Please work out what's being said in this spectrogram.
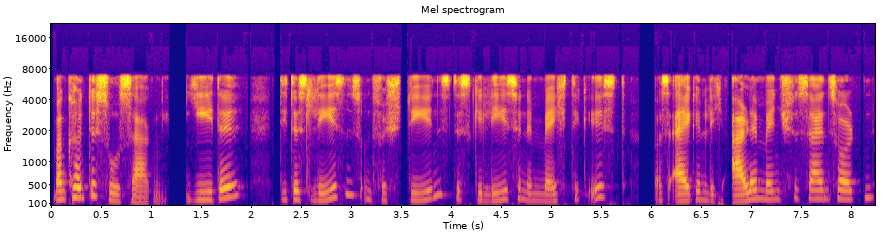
Man könnte so sagen, jede, die des Lesens und Verstehens des Gelesenen mächtig ist, was eigentlich alle Menschen sein sollten,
